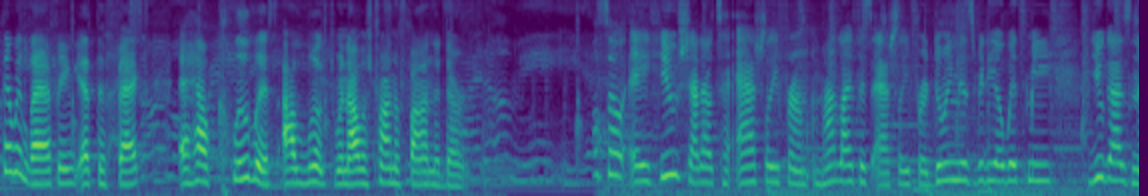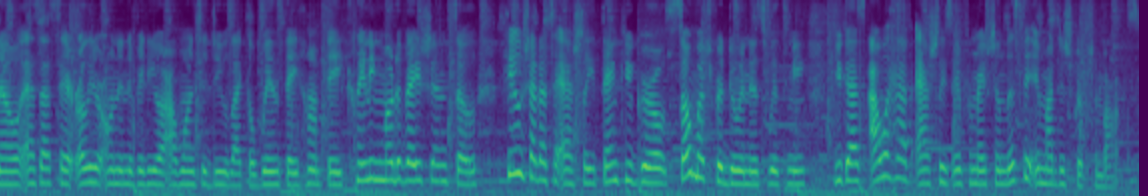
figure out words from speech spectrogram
They were laughing at the fact at how clueless I looked when I was trying to find the dirt. Also, a huge shout out to Ashley from My Life is Ashley for doing this video with me. You guys know, as I said earlier on in the video, I wanted to do like a Wednesday hump day cleaning motivation. So huge shout out to Ashley. Thank you, girl, so much for doing this with me. You guys, I will have Ashley's information listed in my description box.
